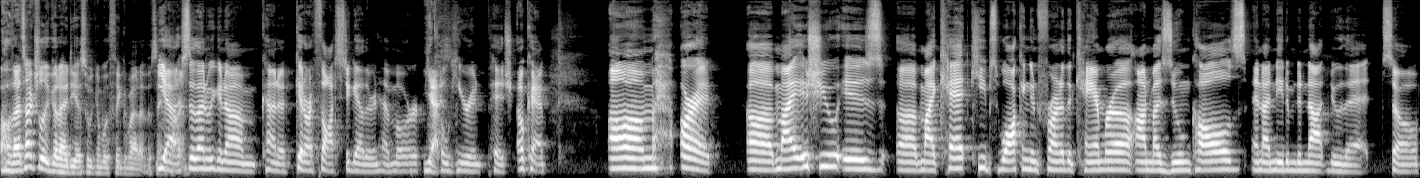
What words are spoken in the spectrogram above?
Oh, that's actually a good idea. So we can both think about it at the same yeah, time. Yeah. So then we can um kind of get our thoughts together and have more Yes. coherent pitch. Okay. Um all right. Uh my issue is uh my cat keeps walking in front of the camera on my Zoom calls and I need him to not do that. So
